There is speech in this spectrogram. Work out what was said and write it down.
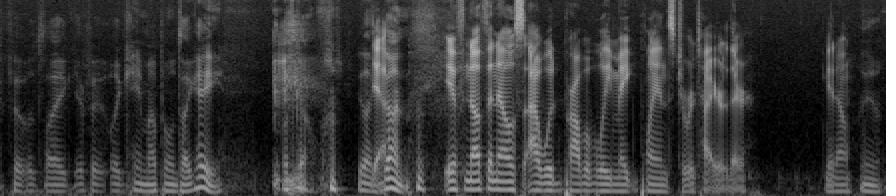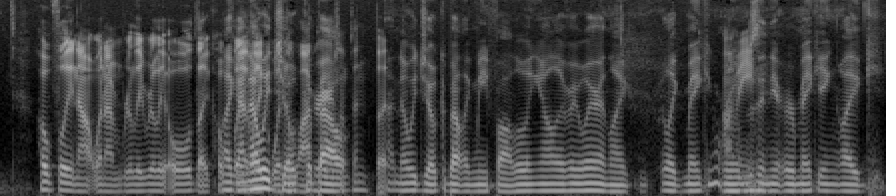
if it was like if it like came up and was like, hey, let's go. You're like Yeah. done. If nothing else, I would probably make plans to retire there. You know, yeah. hopefully not when I'm really, really old. Like hopefully like I I know like we joke the lottery or about. But I know we joke about like me following y'all everywhere and like like making I rooms mean- in your or making like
